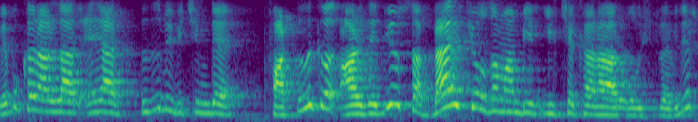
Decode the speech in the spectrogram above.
ve bu kararlar eğer hızlı bir biçimde farklılık arz ediyorsa belki o zaman bir ilke kararı oluşturabilir.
